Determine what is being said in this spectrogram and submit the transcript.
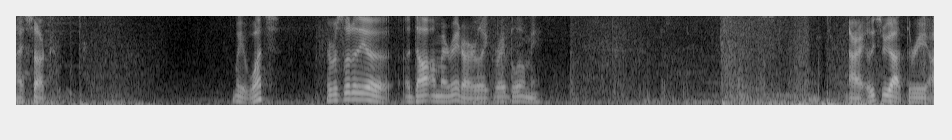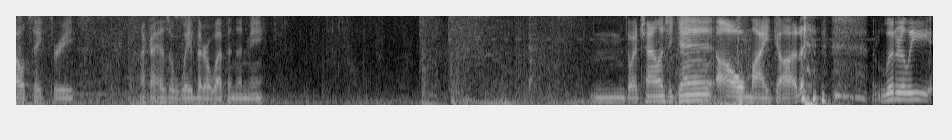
I suck. Wait, what? There was literally a, a dot on my radar, like, right below me. Alright, at least we got three. I'll take three. That guy has a way better weapon than me. Mm, do I challenge again? Oh my god. literally,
